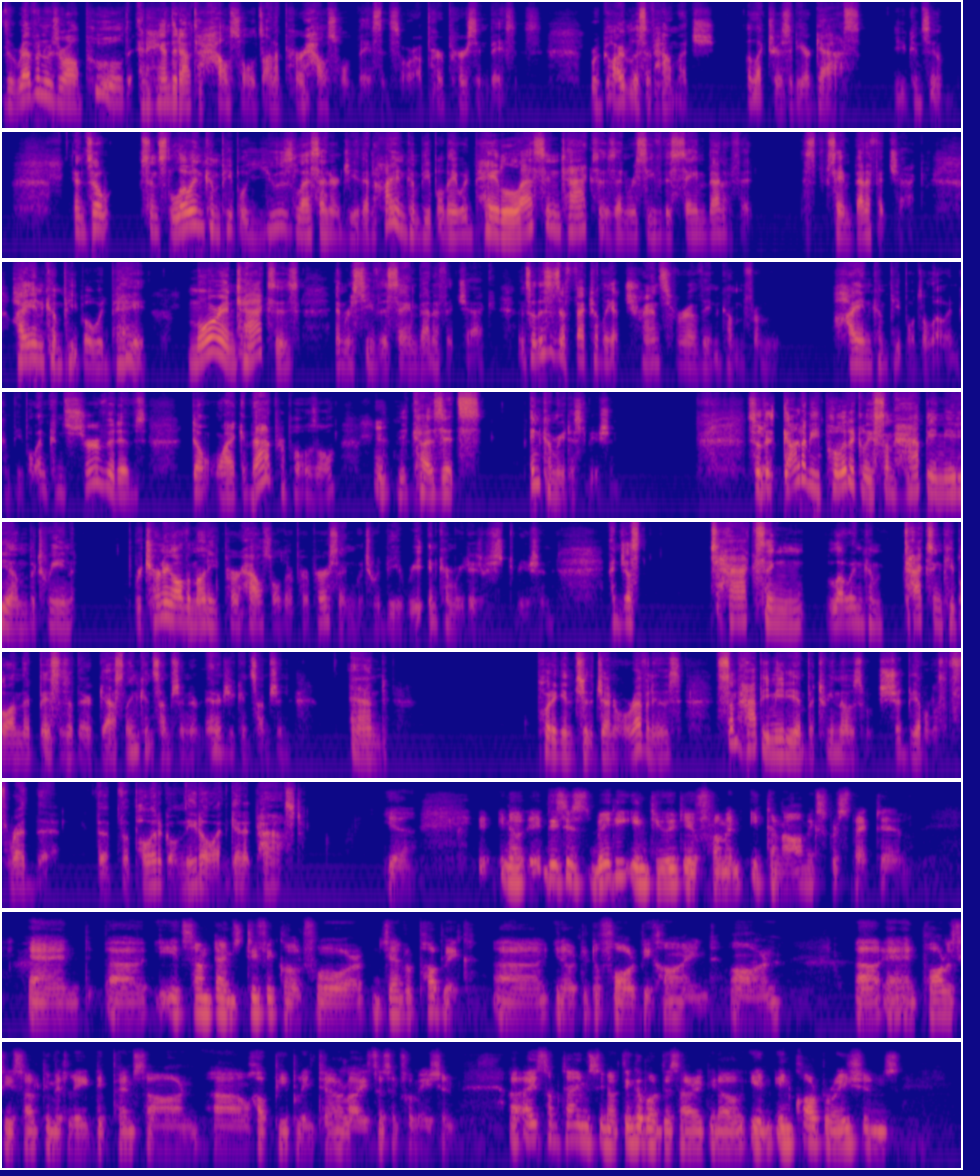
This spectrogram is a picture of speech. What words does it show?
the revenues are all pooled and handed out to households on a per household basis or a per person basis, regardless of how much electricity or gas you consume. And so, since low income people use less energy than high income people, they would pay less in taxes and receive the same benefit, the same benefit check. High income people would pay more in taxes and receive the same benefit check. And so, this is effectively a transfer of income from high income people to low income people. And conservatives don't like that proposal hmm. because it's income redistribution. So yeah. there's got to be politically some happy medium between returning all the money per household or per person, which would be re- income redistribution, and just taxing low income, taxing people on the basis of their gasoline consumption or energy consumption, and putting it into the general revenues, some happy medium between those should be able to thread the, the, the political needle and get it passed. Yeah. You know, this is very intuitive from an economics perspective. And uh, it's sometimes difficult for general public, uh, you know, to, to fall behind on. Uh, and policies ultimately depends on uh, how people internalize this information. I sometimes, you know, think about this, Eric. You know, in in corporations,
